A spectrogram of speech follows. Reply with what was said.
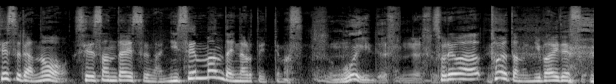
テスラの生産台数が2000万台になると言ってます。すごいですね。それはトヨタの2倍です。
